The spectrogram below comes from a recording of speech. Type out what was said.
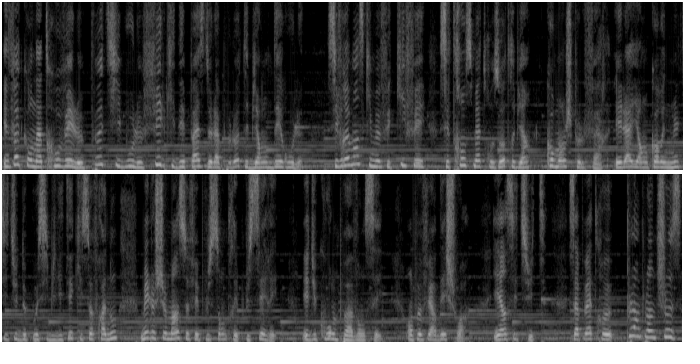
une fois qu'on a trouvé le petit bout, le fil qui dépasse de la pelote, eh bien on déroule. Si vraiment ce qui me fait kiffer, c'est transmettre aux autres, eh bien, comment je peux le faire? Et là, il y a encore une multitude de possibilités qui s'offrent à nous, mais le chemin se fait plus centré, plus serré. Et du coup, on peut avancer, on peut faire des choix, et ainsi de suite. Ça peut être plein plein de choses,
